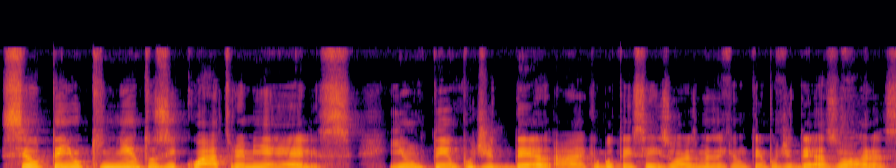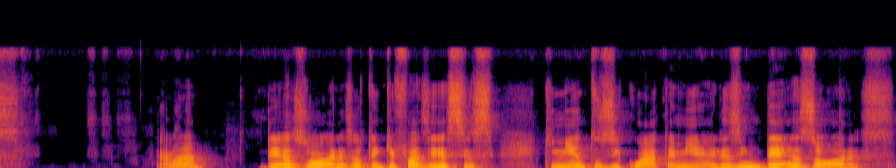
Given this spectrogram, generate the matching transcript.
Se eu tenho 504 ml e um tempo de 10... Ah, é que eu botei 6 horas, mas aqui é um tempo de 10 horas. Tá? 10 horas. Eu tenho que fazer esses 504 ml em 10 horas.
